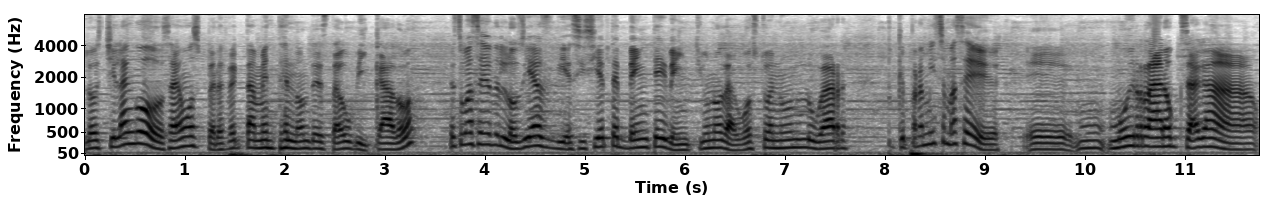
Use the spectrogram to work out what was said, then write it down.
Los chilangos sabemos perfectamente en dónde está ubicado. Esto va a ser los días 17, 20 y 21 de agosto en un lugar que para mí se me hace eh, muy raro que se haga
